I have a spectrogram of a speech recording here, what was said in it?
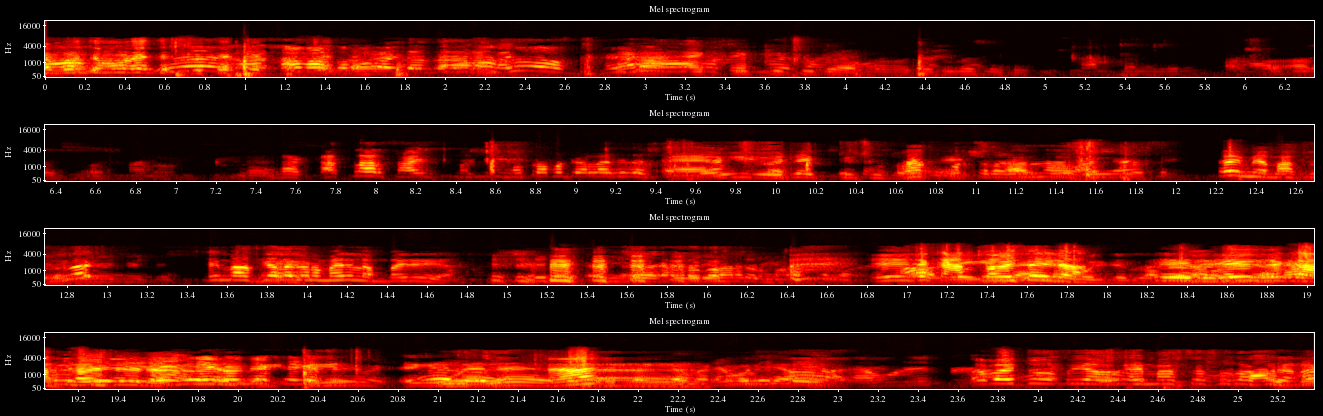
এমন তো মনে হচ্ছে আমার তো মনে হইতাছে না একটা কিছু না কাতলার সাইজ মোটামুটি আলাদা দিলে ওইটা একটু ছোট। ভাগ করতে পারেন না ভাইয়া এই মে মাছ ধরো, এই। মাছ গেলে কেন মারিলাম বাইরে এই যে কাতলা হইছে এটা। এই যে- এই হইছে এটা। এই রোদে একটা গেছে। ভাই। হ্যাঁ ভাই তো এই মাছটা সোজা করে না?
